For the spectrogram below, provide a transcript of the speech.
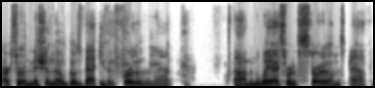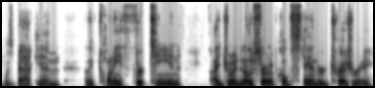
our, sort of mission, though, goes back even further than that. Um, and the way I sort of started on this path was back in, I think, 2013 I joined another startup called Standard Treasury,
